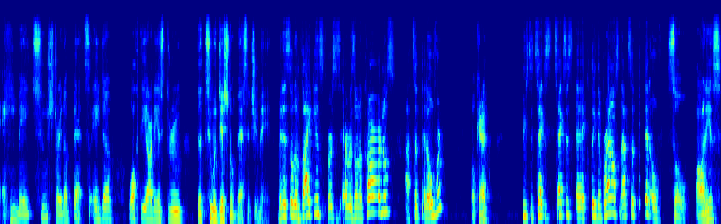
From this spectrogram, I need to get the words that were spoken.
and he made two straight up bets. So, A Dub, walk the audience through the two additional bets that you made. Minnesota Vikings versus Arizona Cardinals. I took that over. Okay. Houston, Texas, Texas at Cleveland Browns, and I took that over. So, audience,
